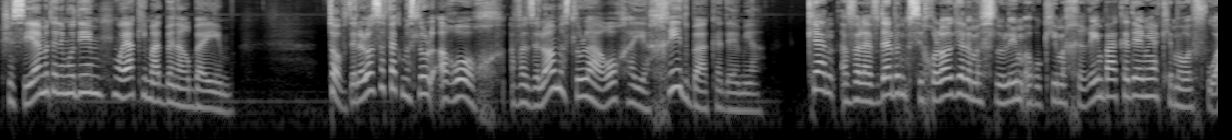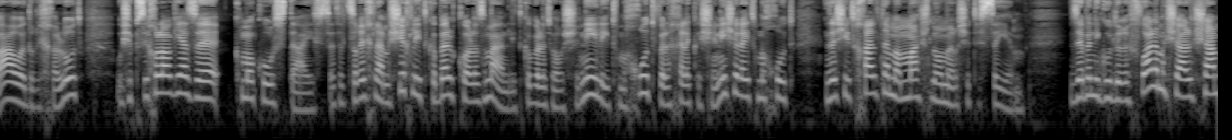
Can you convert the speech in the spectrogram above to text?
כשסיים את הלימודים, הוא היה כמעט בן 40. טוב, זה ללא ספק מסלול ארוך, אבל זה לא המסלול הארוך היחיד באקדמיה. כן, אבל ההבדל בין פסיכולוגיה למסלולים ארוכים אחרים באקדמיה, כמו רפואה או אדריכלות, הוא שפסיכולוגיה זה כמו קורס טיס. אתה צריך להמשיך להתקבל כל הזמן, להתקבל לתואר שני, להתמחות ולחלק השני של ההתמחות. זה שהתחלת ממש לא אומר שתסיים. זה בניגוד לרפואה למשל, שם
